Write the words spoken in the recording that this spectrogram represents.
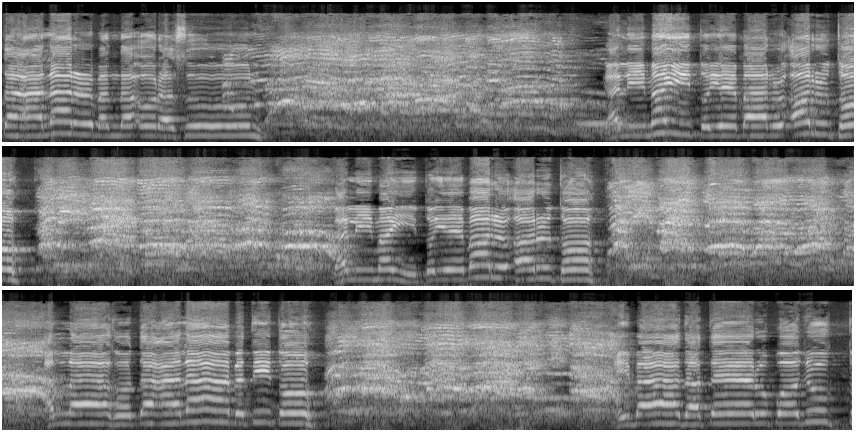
তাআলার বান্দা ও রাসূল। কালিমাই তৈবার অর্থ। কালিমাই তৈবার অর্থ। আল্লাহ তাআলা ব্যতীত। ইবাদতের উপযুক্ত।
